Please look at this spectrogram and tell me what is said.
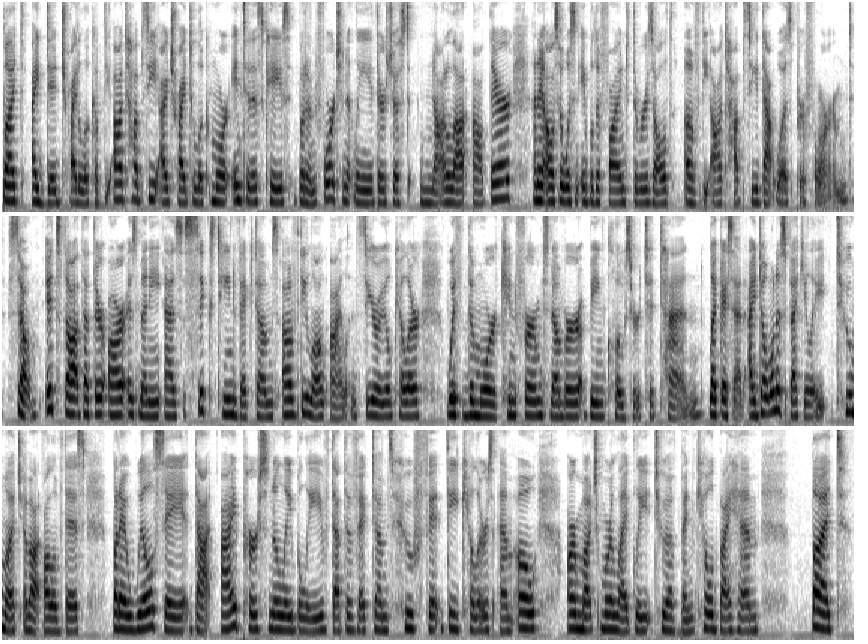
but I did try to look up the autopsy. I tried to look more into this case, but unfortunately, there's just not a lot out there. And I also wasn't able to find the results of the autopsy that was performed. So it's thought that there are as many as 16 victims of the Long Island serial killer, with the more confirmed number being closer to 10. Like I said, I don't want to speculate too much about all of this, but I will say that I personally believe that the victims who fit the killer's MO are much more likely to have been killed by him. But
